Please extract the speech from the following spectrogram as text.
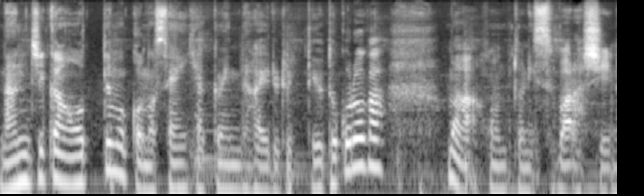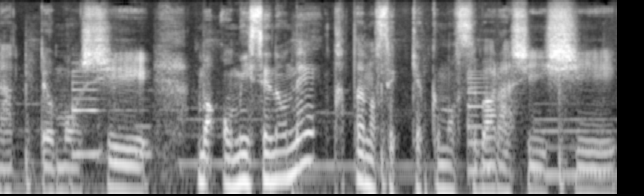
何時間追ってもこの1100円で入れるっていうところがまあ本当に素晴らしいなって思うしまあお店のね方の接客も素晴らしいし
